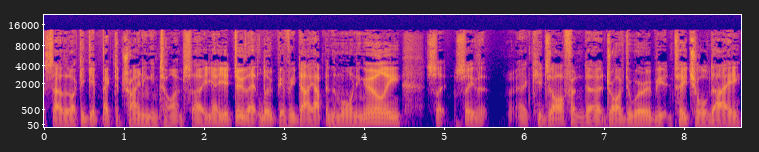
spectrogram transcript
so that I could get back to training in time. So, you know, you do that loop every day, up in the morning early, see, see the uh, kids off and uh, drive to Werribee and teach all day,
